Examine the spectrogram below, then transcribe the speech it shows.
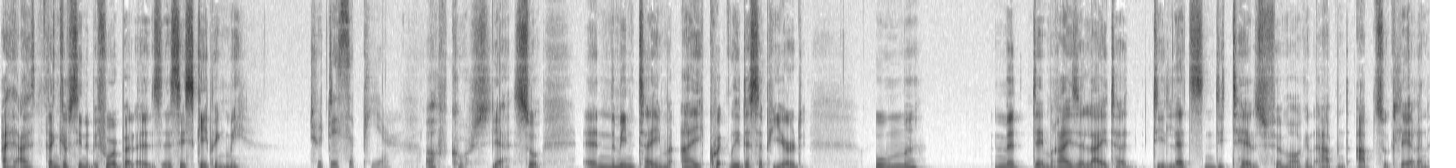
I, I think I've seen it before, but it's, it's escaping me. To disappear. Of course, yeah. So, in the meantime, I quickly disappeared, um mit dem Reiseleiter die letzten Details für morgen Abend abzuklären.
